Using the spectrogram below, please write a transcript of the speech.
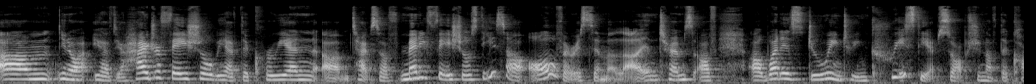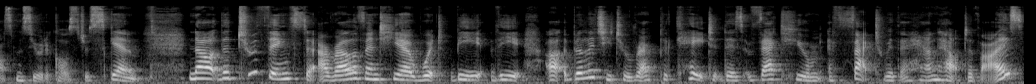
um, you know, you have your HydraFacial, we have the Korean um, types of medifacials. These are all very similar in terms of uh, what it's doing to increase the absorption of the cosmeceuticals to skin. Now, the two things that are relevant here would be the uh, ability to replicate this vacuum effect with a handheld device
